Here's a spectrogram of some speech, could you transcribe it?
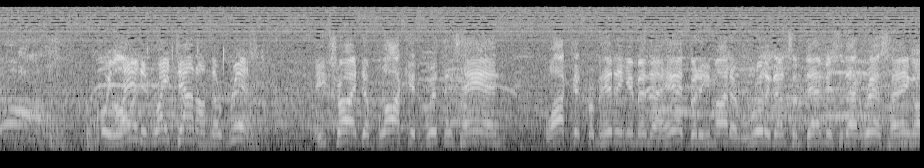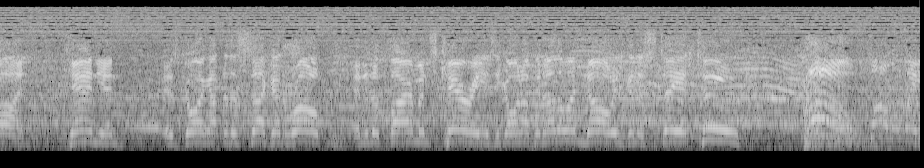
Oh, he landed right down on the wrist. He tried to block it with his hand. Blocked it from hitting him in the head, but he might have really done some damage to that wrist. Hang on. Kanyon is going up to the second rope, into the fireman's carry. Is he going up another one? No, he's going to stay at two. Oh! Fall away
